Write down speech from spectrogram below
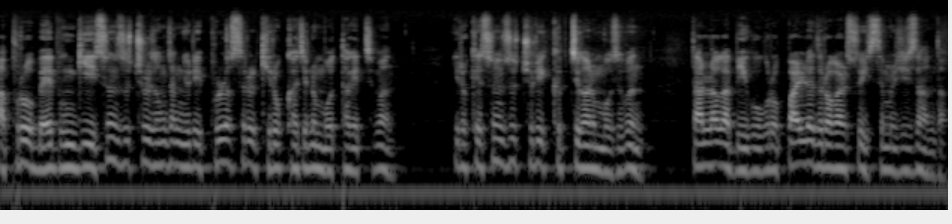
앞으로 매 분기 순수출 성장률이 플러스를 기록하지는 못하겠지만 이렇게 순수출이 급증하는 모습은 달러가 미국으로 빨려 들어갈 수 있음을 시사한다.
